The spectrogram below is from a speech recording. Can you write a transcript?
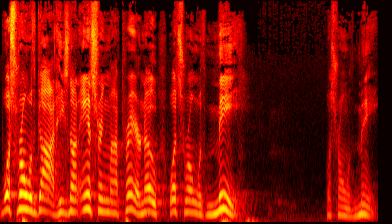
What's wrong with God? He's not answering my prayer. No, what's wrong with me? What's wrong with me?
